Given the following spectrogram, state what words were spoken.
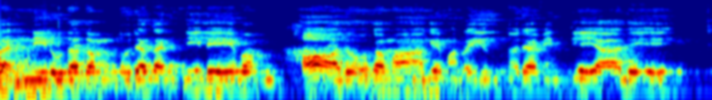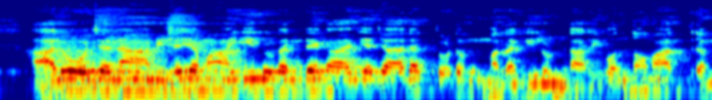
തന്നിലുദകം നുര തന്നിലേവം. ആലോകമാകെ മറയുന്നൊരവിദ്യയാലേ. ആലോചനാ വിഷയമായിതു തന്റെ കാര്യജാലത്തോടും മറകിലുണ്ടറിവൊന്നു മാത്രം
